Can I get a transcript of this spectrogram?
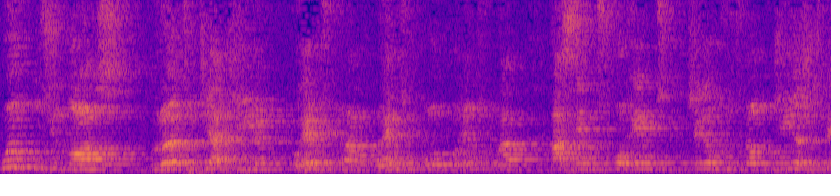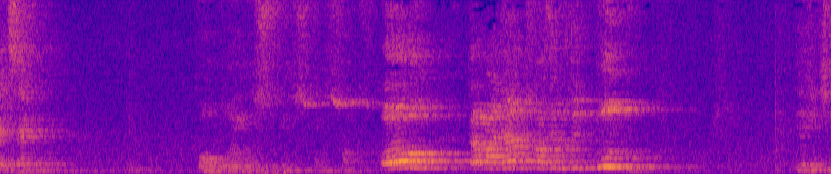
quantos de nós, durante o dia a dia, corremos para um lado, corremos para o outro, corremos para o lado, fazemos, corremos, chegamos no final do dia, a gente percebe, faltou isso, isso, isso, isso. Ou trabalhamos, fazemos de tudo, e a gente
